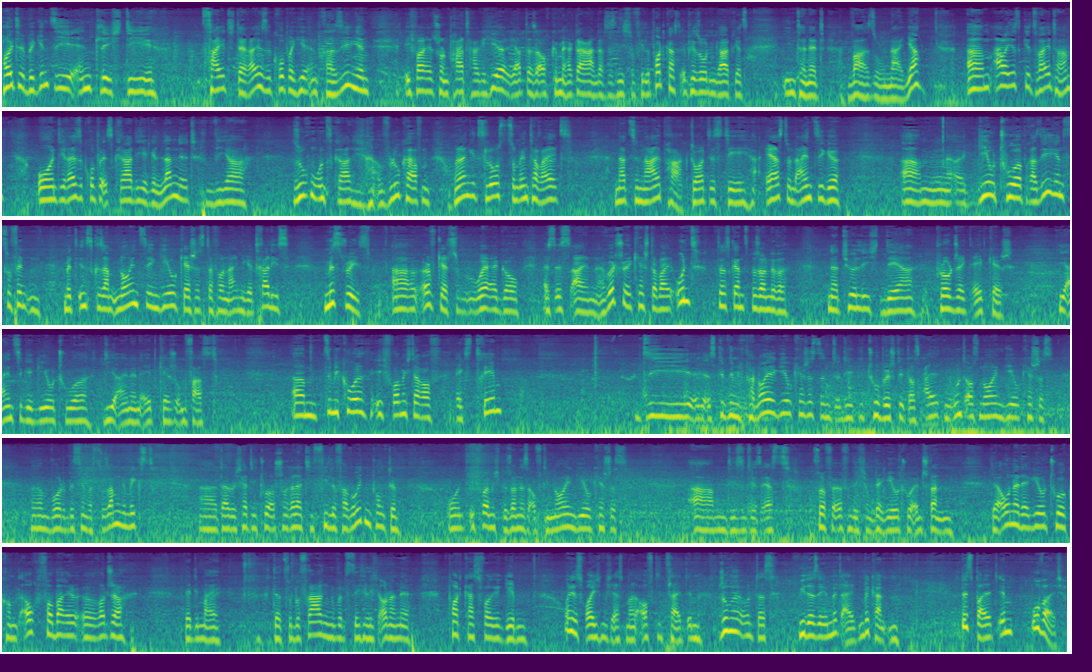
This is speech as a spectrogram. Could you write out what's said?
Heute beginnt sie endlich die Zeit der Reisegruppe hier in Brasilien. Ich war jetzt schon ein paar Tage hier. Ihr habt das auch gemerkt daran, dass es nicht so viele Podcast-Episoden gab. Jetzt Internet war so, naja. Ähm, aber jetzt geht's weiter. Und die Reisegruppe ist gerade hier gelandet. Wir suchen uns gerade hier am Flughafen. Und dann geht's los zum Intervalls Nationalpark. Dort ist die erste und einzige ähm, Geotour Brasiliens zu finden mit insgesamt 19 Geocaches, davon einige Tradis, Mysteries, äh, Earth Where I Go. Es ist ein Virtual Cache dabei und das ganz Besondere natürlich der Project Ape Cache. Die einzige Geotour, die einen Ape Cache umfasst. Ähm, ziemlich cool, ich freue mich darauf extrem. Die, es gibt nämlich ein paar neue Geocaches. Sind, die Tour besteht aus alten und aus neuen Geocaches. Ähm, wurde ein bisschen was zusammengemixt. Äh, dadurch hat die Tour auch schon relativ viele Favoritenpunkte. Und ich freue mich besonders auf die neuen Geocaches. Ähm, die sind jetzt erst zur Veröffentlichung der Geotour entstanden. Der Owner der Geotour kommt auch vorbei, äh, Roger. Werde ihn mal dazu befragen. Wird sicherlich auch noch eine Podcast-Folge geben. Und jetzt freue ich mich erstmal auf die Zeit im Dschungel und das Wiedersehen mit alten Bekannten. Bis bald im Urwald.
